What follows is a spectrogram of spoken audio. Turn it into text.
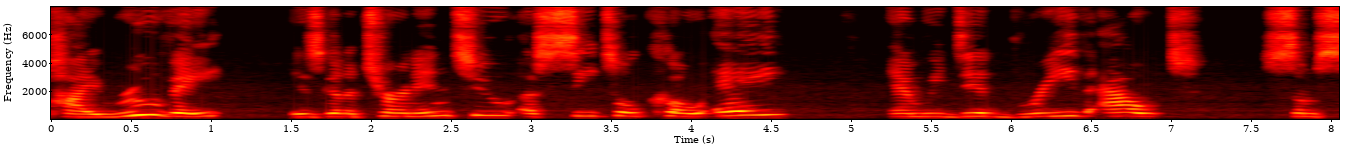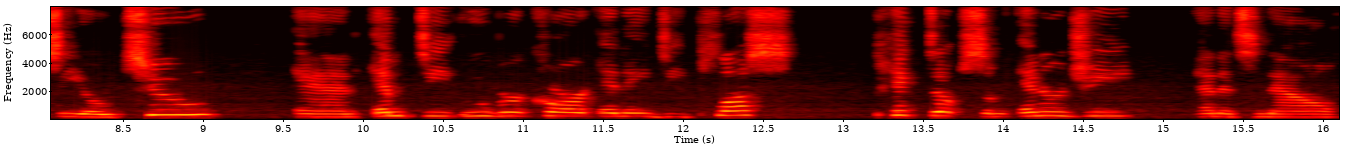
Pyruvate is going to turn into acetyl-CoA, and we did breathe out some CO2 and empty Uber car NAD plus picked up some energy and it's now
